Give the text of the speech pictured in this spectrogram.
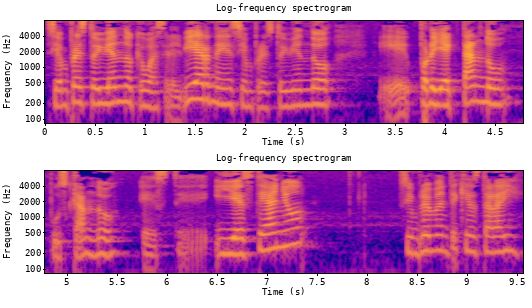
Siempre estoy viendo qué voy a hacer el viernes, siempre estoy viendo, eh, proyectando, buscando. Este, y este año simplemente quiero estar ahí.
